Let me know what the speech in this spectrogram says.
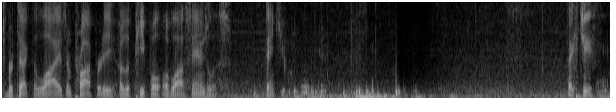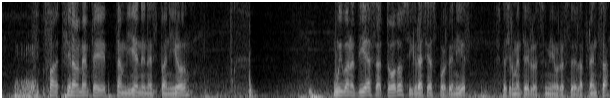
to protect the lives and property of the people of Los Angeles. Thank you. Thank you, Chief. Finalmente, también en español. Muy buenos días a todos y gracias por venir, especialmente los miembros de la prensa.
